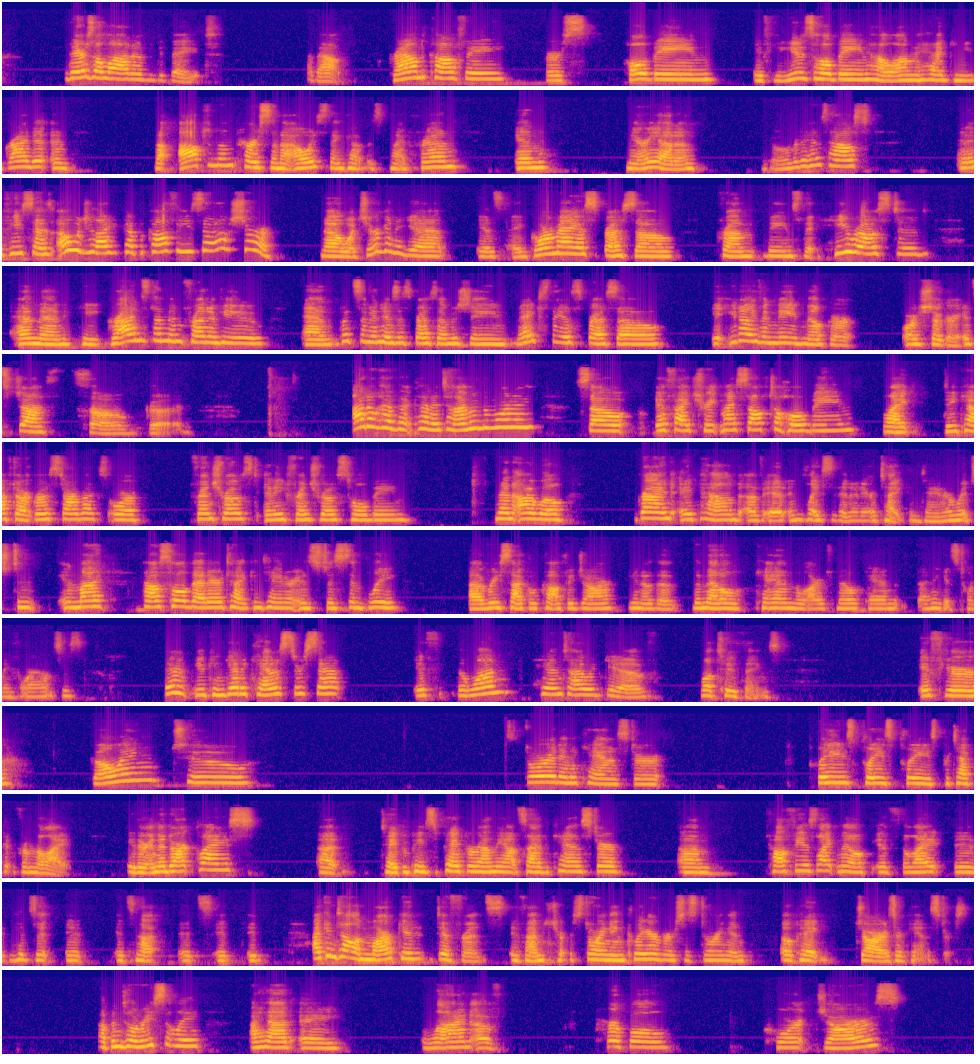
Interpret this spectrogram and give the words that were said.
there's a lot of debate about ground coffee versus whole bean. If you use whole bean, how long ahead can you grind it? And the optimum person I always think of is my friend in Marietta. go over to his house, and if he says, Oh, would you like a cup of coffee? You say, Oh, sure. No, what you're going to get is a gourmet espresso from beans that he roasted, and then he grinds them in front of you and puts them in his espresso machine, makes the espresso. It, you don't even need milk or, or sugar. It's just so good. I don't have that kind of time in the morning. So if I treat myself to whole bean, like decaf dark roast Starbucks or French roast, any French roast whole bean, then I will grind a pound of it and place it in an airtight container, which to, in my household, that airtight container is just simply a recycled coffee jar, you know, the, the metal can, the large metal can, I think it's 24 ounces. There, you can get a canister set. If the one hint I would give, well, two things. If you're going to store it in a canister, please, please, please protect it from the light. Either in a dark place, uh, tape a piece of paper around the outside of the canister. Um, coffee is like milk. If the light it hits it, it it's not. It's it it. I can tell a marked difference if I'm storing in clear versus storing in opaque jars or canisters. Up until recently, I had a line of purple quart jars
